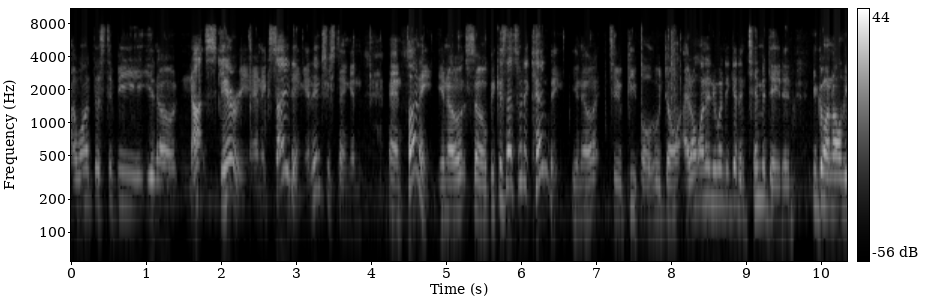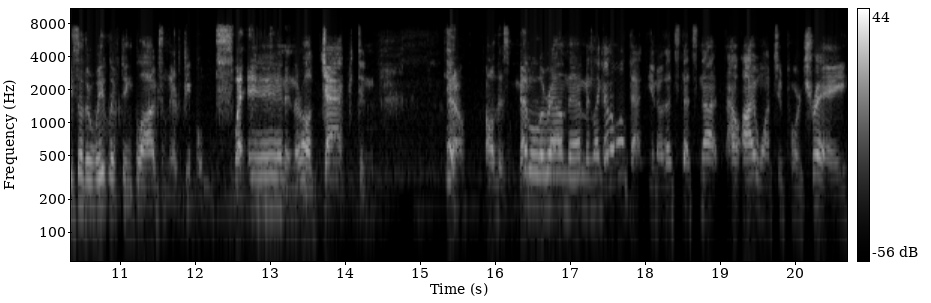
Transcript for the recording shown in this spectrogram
I want this to be, you know, not scary and exciting and interesting and and funny, you know. So because that's what it can be, you know, to people who don't. I don't want anyone to get intimidated. You go on all these other weightlifting blogs and there's people sweating and they're all jacked and you know all this metal around them and like I don't want that. You know, that's that's not how I want to portray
